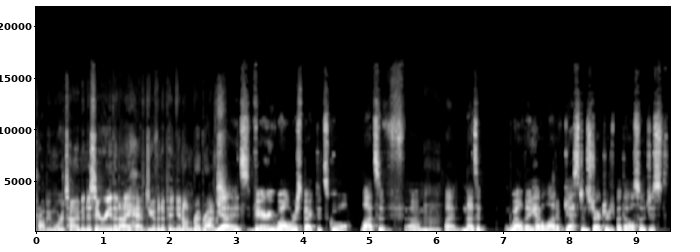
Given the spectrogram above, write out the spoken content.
probably more time in this area than I have. Do you have an opinion on Red Rocks? Yeah, it's very well respected school. Lots of um, uh, lots of well, they have a lot of guest instructors, but they also just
